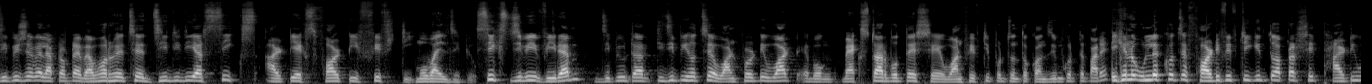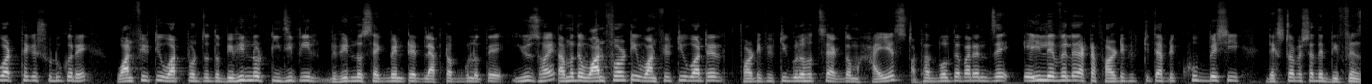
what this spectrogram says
জিপি হিসেবে ল্যাপটপটা ব্যবহার হয়েছে GDDR six RTX forty fifty mobile GPU six GB VRAM জিপিউটার টিজিপি হচ্ছে ওয়ান ফোরটি ওয়াট এবং ম্যাক্সটার বলতে সে ওয়ান ফিফটি পর্যন্ত কনজিউম করতে পারে। এখানে উল্লেখ হচ্ছে ফর্টি ফিফটি কিন্তু আপনার সেই থার্টি ওয়াট থেকে শুরু করে ওয়ান ফিফটি ওয়াট পর্যন্ত বিভিন্ন টিজিপির বিভিন্ন সেগমেন্টেড ল্যাপটপগুলোতে ইউজ হয়। তার মধ্যে ওয়ান ফোরটি ওয়ান ফিফটি ওয়াটের ফর্টি ফিফটিগুলো হচ্ছে একদম হাইয়েস্ট অর্থাৎ বলতে পারেন যে এই লেভেলের একটা ফর্টি ফিফটিতে আপনি খুব বেশি ডেস্কটপের সাথে ডিফারেন্স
